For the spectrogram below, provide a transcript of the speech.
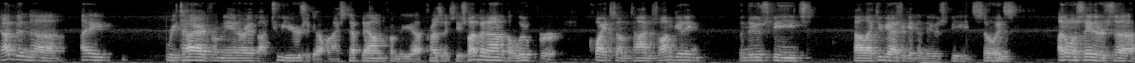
I've been, uh, I retired from the NRA about two years ago when I stepped down from the uh, presidency. So I've been out of the loop for quite some time. So I'm getting the news feeds uh, like you guys are getting the news feeds. So Mhm. it's, I don't want to say there's, uh,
